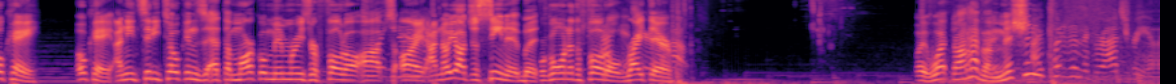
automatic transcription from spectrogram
Okay. Okay, I need city tokens at the Marko Memories or Photo Ops. you know All you right, got- I know y'all just seen it, but we're going to the photo right there. at the house. Wait, what? Do I have a mission? I put it in the garage for you.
